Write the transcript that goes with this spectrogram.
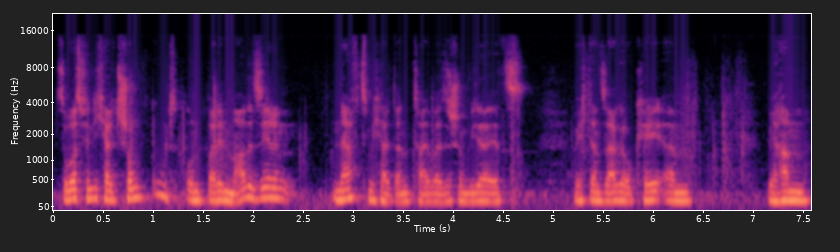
sowas finde ich halt schon gut. Und bei den Marvel-Serien nervt es mich halt dann teilweise schon wieder jetzt, wenn ich dann sage, okay, ähm, wir haben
